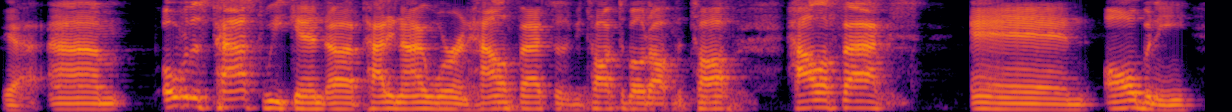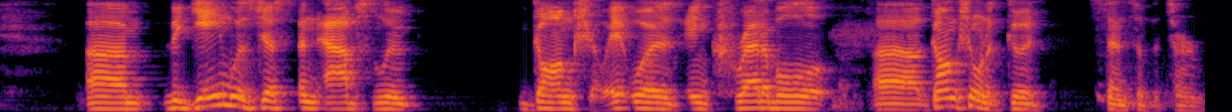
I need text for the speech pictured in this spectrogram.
Yeah. Um, over this past weekend, uh, Patty and I were in Halifax, as we talked about off the top. Halifax and Albany. Um, the game was just an absolute gong show. It was incredible. Uh, gong show in a good sense of the term.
